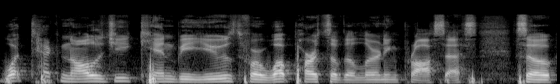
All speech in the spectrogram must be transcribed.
what technology can be used for what parts of the learning process. So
